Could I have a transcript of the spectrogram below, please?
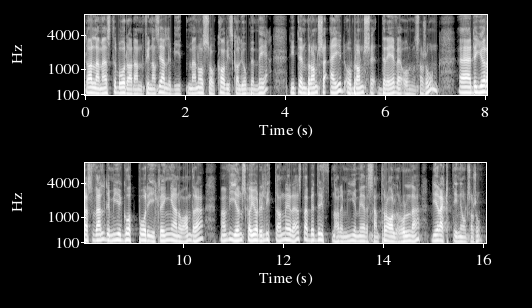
det aller meste, både av den finansielle biten, men også hva vi skal jobbe med. Dette er en bransjeeid og bransjedrevet organisasjon. det gjøres veldig mye godt både i Klingen og andre, men vi ønsker å gjøre det litt annerledes, der bedriften har en mye mer sentral rolle direkte inn i organisasjonen.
